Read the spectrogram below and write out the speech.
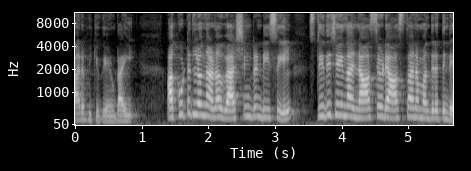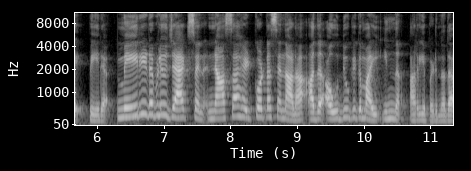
ആരംഭിക്കുകയുണ്ടായി. അക്കൂട്ടത്തിലൊന്നാണ് വാഷിംഗ്ടൺ ഡി സിയിൽ സ്ഥിതി ചെയ്യുന്ന നാസയുടെ ആസ്ഥാന മന്ദിരത്തിന്റെ പേര്. Mary W Jackson NASA headquarters എന്നാണ് അത് ഔദ്യോഗികമായി ഇന്ന് അറിയപ്പെടുന്നത്.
